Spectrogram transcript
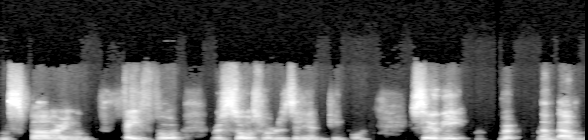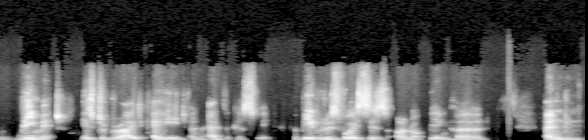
inspiring, faithful, resourceful, resilient people. So the um, um, remit is to provide aid and advocacy for people whose voices are not being heard. And mm.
